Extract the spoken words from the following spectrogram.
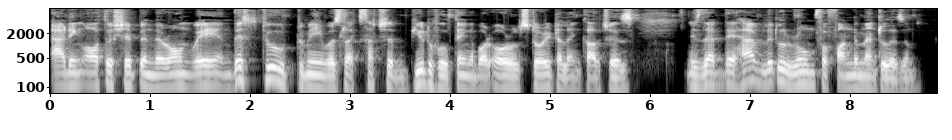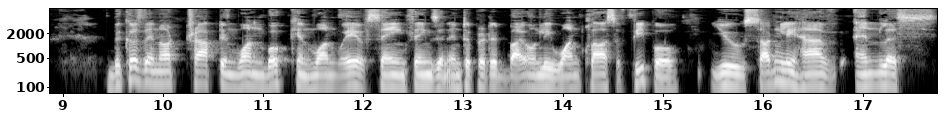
adding authorship in their own way. And this too, to me, was like such a beautiful thing about oral storytelling cultures is that they have little room for fundamentalism. Because they're not trapped in one book and one way of saying things and interpreted by only one class of people, you suddenly have endless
